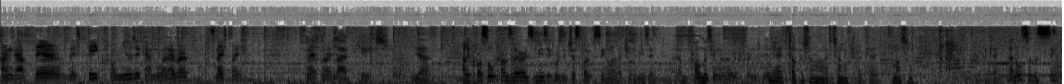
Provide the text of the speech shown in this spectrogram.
hang up there, they speak for music and whatever. It's a nice place. It's a nice place. live gigs. Yeah. And across all kinds of areas of music, or is it just focusing on electronic music? I'm focusing on electronic music. Yeah, it focuses on electronic Okay. mostly. Okay. And also the Synch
